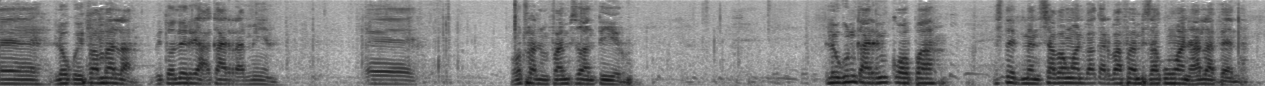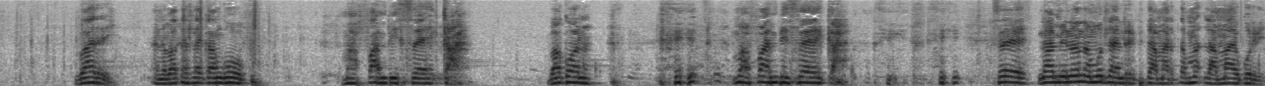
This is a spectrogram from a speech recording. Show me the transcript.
um loko hi famba laha vito leri ya karhi ra mina. Um hotwa ni mufambisi wa ntirho. Loko ni karhi ni kopa statement xa van'wani va karhi va fambisa kun'wana hala venda va ri ene va ta hleka ngopfu. Ma fambiseka va kona? Ma fambiseka se na mina namuntlha ni ripita marito ma- lamaya ku ri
